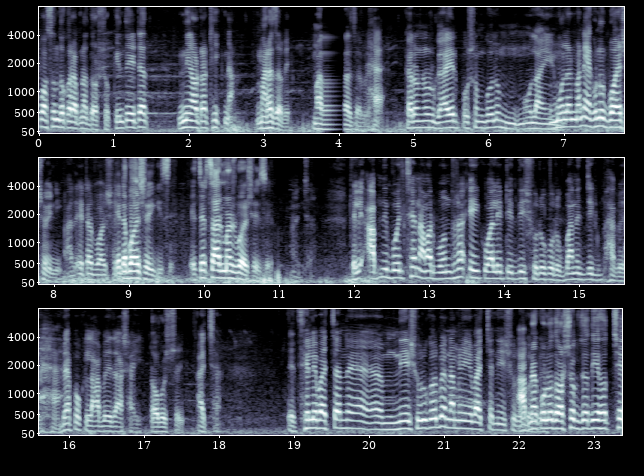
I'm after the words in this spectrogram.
পছন্দ করে আপনার দর্শক কিন্তু এটা নেওয়াটা ঠিক না। মারা যাবে। মারা যাবে। হ্যাঁ। কারণ ওর গায়ের পশমগুলো মোলায়েম। মূলান মানে এখন ওর বয়স হয়নি। আর এটার বয়স এটা বয়স হয়ে গেছে। এর চার মাস বয়স হয়েছে। তাহলে আপনি বলছেন আমার বন্ধুরা এই কোয়ালিটির দিয়ে শুরু করুক বাণিজ্যিকভাবে হ্যাঁ। ব্যাপক লাভের আশায়। অবশ্যই। আচ্ছা। ছেলে বাচ্চা নিয়ে শুরু করবে না মেয়ে বাচ্চা নিয়ে শুরু আপনার কোনো দর্শক যদি হচ্ছে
